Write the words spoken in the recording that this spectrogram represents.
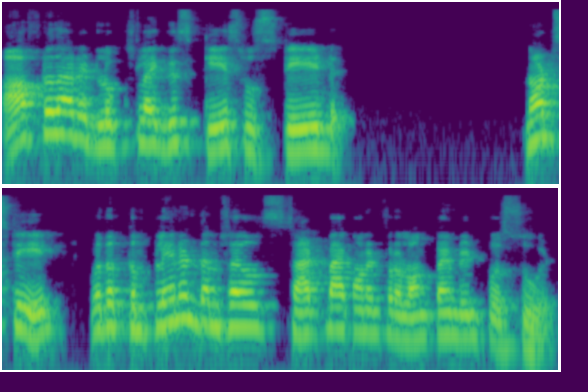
After that, it looks like this case was stayed, not stayed, but the complainant themselves sat back on it for a long time, didn't pursue it.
